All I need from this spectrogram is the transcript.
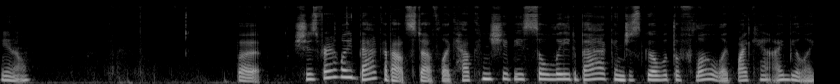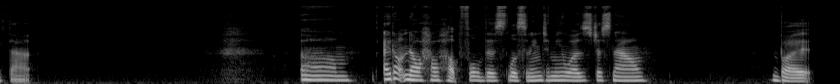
you know. But she's very laid back about stuff. Like, how can she be so laid back and just go with the flow? Like, why can't I be like that? Um, I don't know how helpful this listening to me was just now, but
